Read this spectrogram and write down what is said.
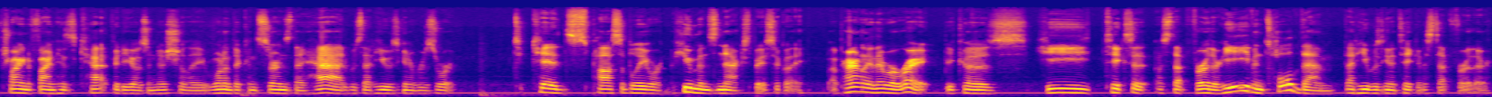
trying to find his cat videos initially, one of the concerns they had was that he was going to resort to kids, possibly, or humans next, basically. Apparently, they were right because he takes it a step further. He even told them that he was going to take it a step further.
